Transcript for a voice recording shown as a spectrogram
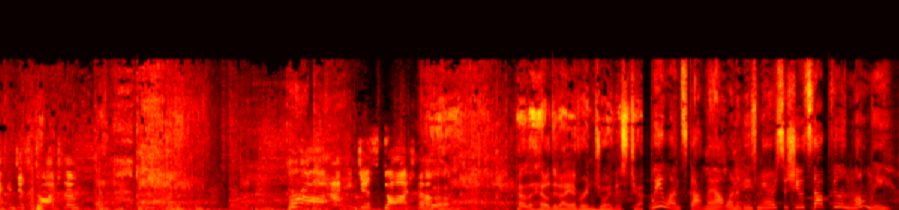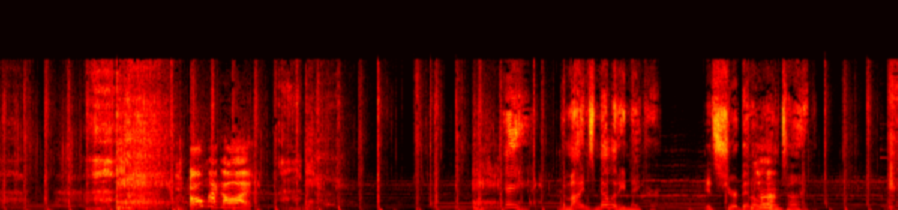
I can just dodge them? Bruh, I can just dodge them! How the hell did I ever enjoy this job? We once got my aunt one of these mirrors so she would stop feeling lonely. Oh my god! Hey, the mine's Melody Maker. It's sure been a Huh. long time.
